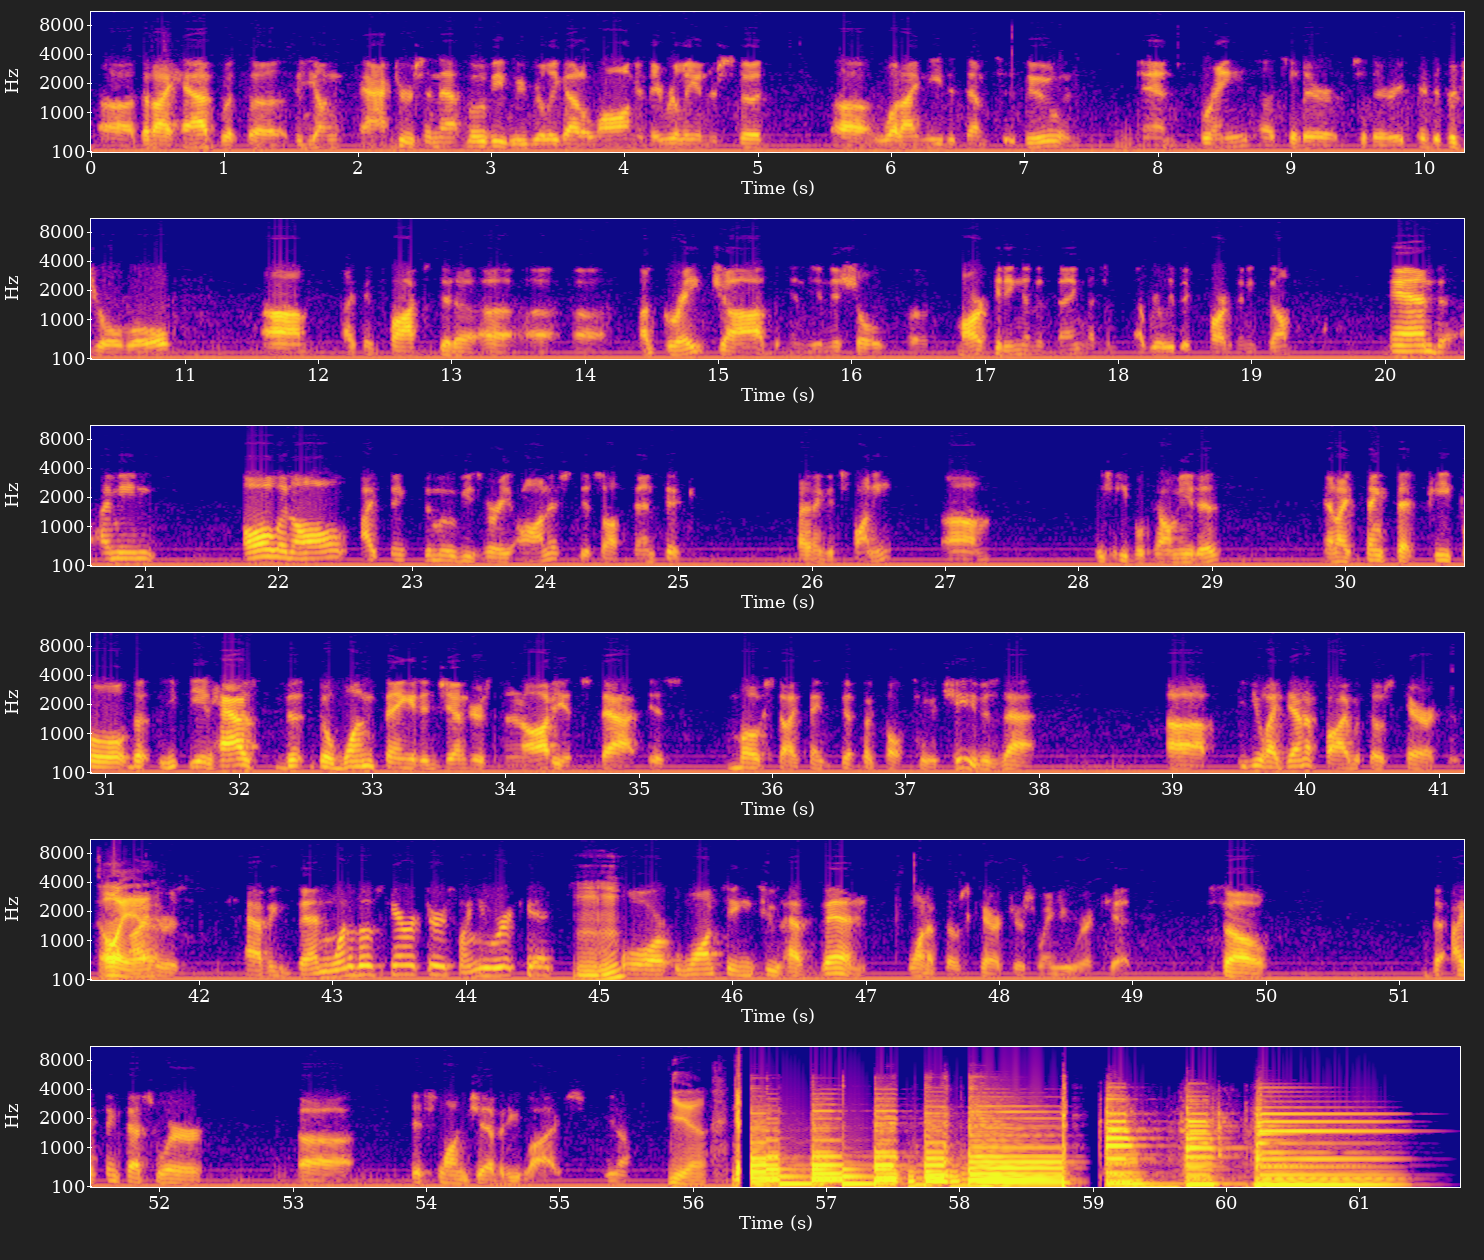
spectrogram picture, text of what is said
uh, that I had with the, the young actors in that movie. We really got along, and they really understood uh, what I needed them to do and and bring uh, to their to their individual role. Um, I think Fox did a, a, a, a- great job in the initial uh, marketing of the thing. That's a, a really big part of any film. And I mean, all in all, I think the movie's very honest. It's authentic. I think it's funny. Um, at people tell me it is. And I think that people, it has the, the one thing it engenders in an audience that is most, I think, difficult to achieve is that uh, you identify with those characters. Oh, yeah. Either as having been one of those characters when you were a kid hmm or wanting to have been one of those characters when you were a kid. So th- I think that's where uh, its longevity lies. You know. Yeah.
